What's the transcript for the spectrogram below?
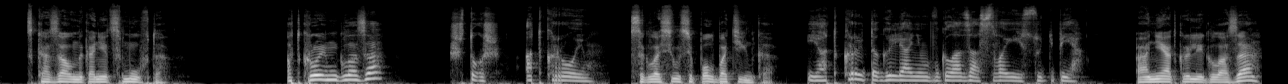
— сказал, наконец, муфта. «Откроем глаза?» Что ж, откроем — согласился полботинка. и открыто глянем в глаза своей судьбе. Они открыли глаза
